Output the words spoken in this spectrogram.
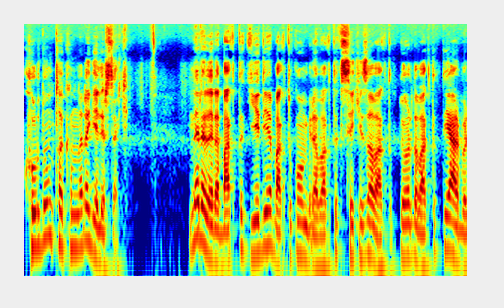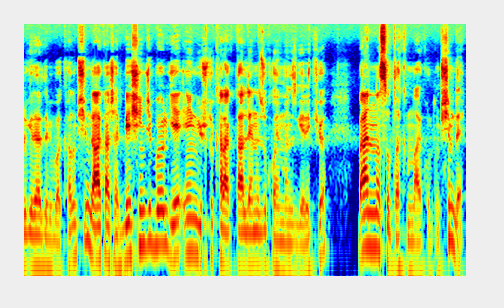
kurduğum takımlara gelirsek. Nerelere baktık? 7'ye baktık, 11'e baktık, 8'e baktık, 4'e baktık. Diğer bölgelere de bir bakalım. Şimdi arkadaşlar 5. bölgeye en güçlü karakterlerinizi koymanız gerekiyor. Ben nasıl takımlar kurdum? Şimdi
